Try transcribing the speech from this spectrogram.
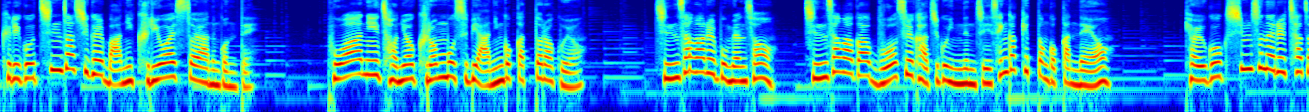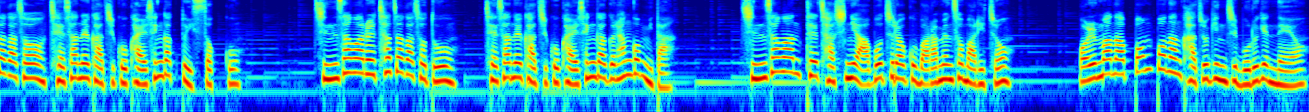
그리고 친자식을 많이 그리워했어야 하는 건데. 보아하니 전혀 그런 모습이 아닌 것 같더라고요. 진상아를 보면서 진상아가 무엇을 가지고 있는지 생각했던 것 같네요. 결국 심순애를 찾아가서 재산을 가지고 갈 생각도 있었고, 진상아를 찾아가서도 재산을 가지고 갈 생각을 한 겁니다. 진상아한테 자신이 아버지라고 말하면서 말이죠. 얼마나 뻔뻔한 가족인지 모르겠네요.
